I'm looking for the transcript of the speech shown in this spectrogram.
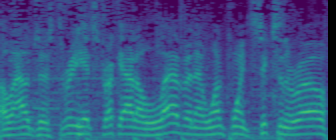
allowed just three hits, struck out 11 at 1.6 in a row.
